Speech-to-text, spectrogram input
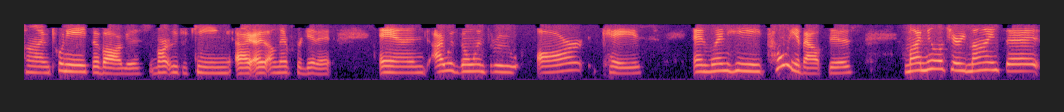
time, 28th of August, Martin Luther King. I, I I'll never forget it. And I was going through our case, and when he told me about this, my military mind said,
